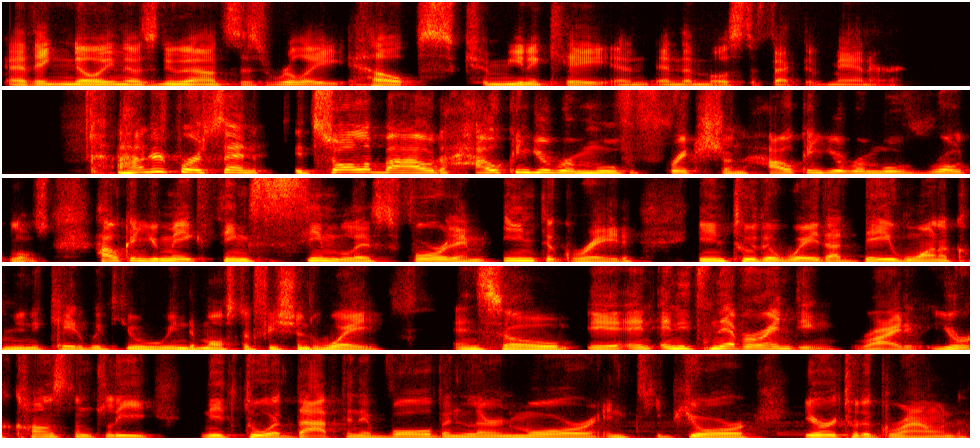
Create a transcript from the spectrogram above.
And I think knowing those nuances really helps communicate in, in the most effective manner. 100% it's all about how can you remove friction? How can you remove roadblocks? How can you make things seamless for them integrate into the way that they want to communicate with you in the most efficient way? And so eh, and, and it's never ending right? You're constantly need to adapt and evolve and learn more and keep your ear to the ground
